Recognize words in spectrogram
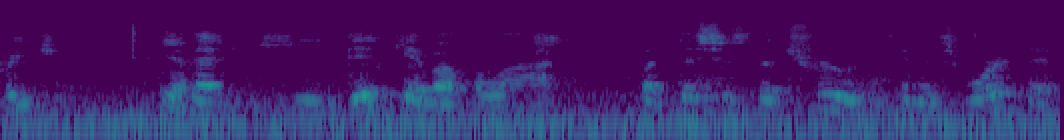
preaching. Yes. That he did give up a lot, but this is the truth and it's worth it,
